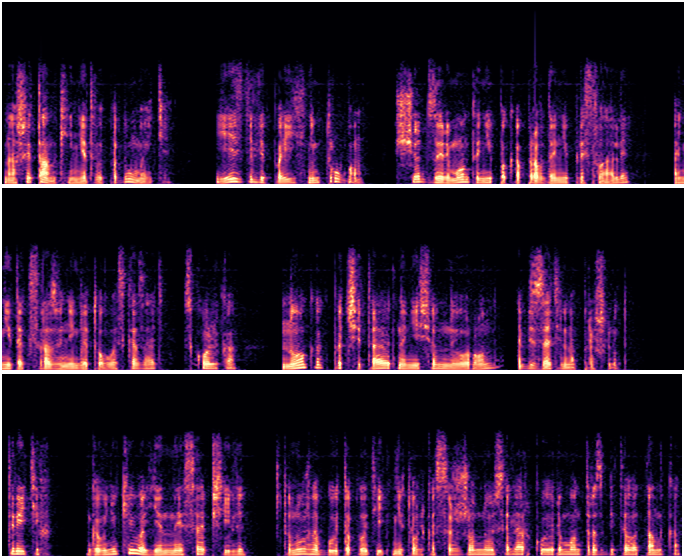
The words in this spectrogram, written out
наши танки, нет вы подумайте, ездили по ихним трубам. Счет за ремонт они пока, правда, не прислали, они так сразу не готовы сказать, сколько, но, как подсчитают нанесенный урон, обязательно прошлют. В-третьих, говнюки военные сообщили, что нужно будет оплатить не только сожженную солярку и ремонт разбитого танка,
